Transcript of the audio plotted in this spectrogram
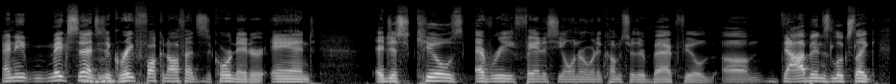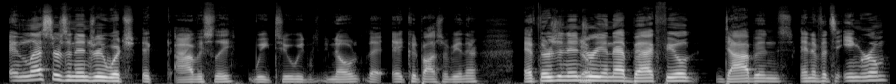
And it makes sense. Mm-hmm. He's a great fucking offensive coordinator, and it just kills every fantasy owner when it comes to their backfield. Um, Dobbins looks like, unless there's an injury, which it, obviously week two we know that it could possibly be in there. If there's an injury in that backfield, Dobbins, and if it's Ingram,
